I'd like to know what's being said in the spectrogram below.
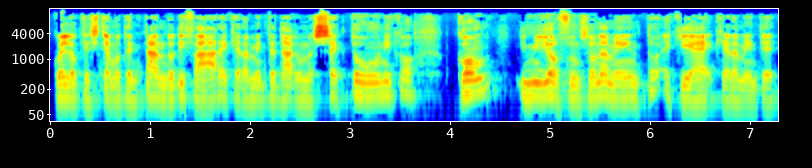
quello che stiamo tentando di fare è chiaramente dare un assetto unico con il miglior funzionamento e chi è chiaramente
